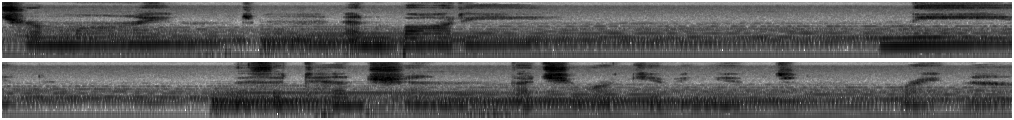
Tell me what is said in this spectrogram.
that your mind and body need this attention that you are giving it right now.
